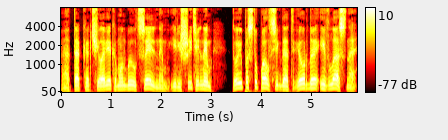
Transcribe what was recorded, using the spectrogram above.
А так как человеком он был цельным и решительным, то и поступал всегда твердо и властно.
